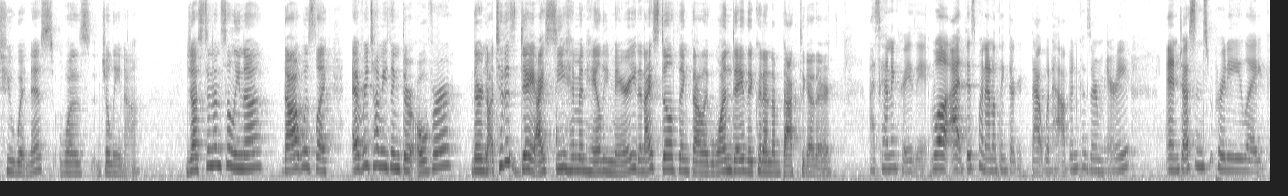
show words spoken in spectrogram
to witness was Jelena. Justin and Selena, that was like every time you think they're over, they're not. To this day, I see him and Hailey married, and I still think that like one day they could end up back together. That's kind of crazy. Well, at this point, I don't think that would happen because they're married, and Justin's pretty like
